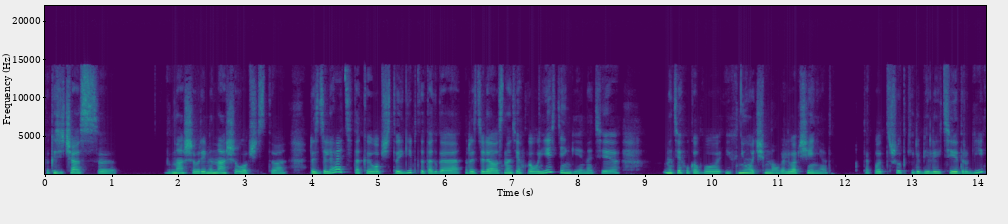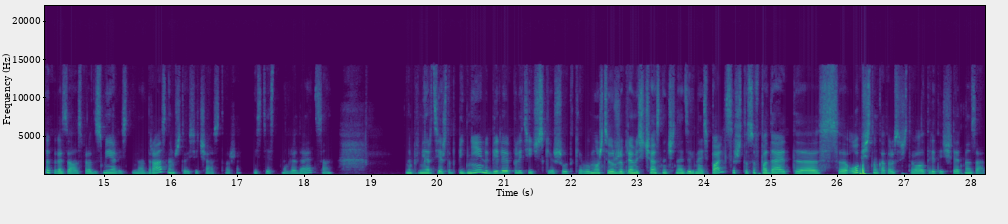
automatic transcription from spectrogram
Как и сейчас э, в наше время наше общество разделяется, так и общество Египта тогда разделялось на тех, у кого есть деньги, и на, те, на тех, у кого их не очень много или вообще нет. Так вот, шутки любили и те, и другие, как оказалось. Правда, смеялись над разным, что и сейчас тоже, естественно, наблюдается. Например, те, что победнее, любили политические шутки. Вы можете уже прямо сейчас начинать загинать пальцы, что совпадает э, с обществом, которое существовало 3000 лет назад.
